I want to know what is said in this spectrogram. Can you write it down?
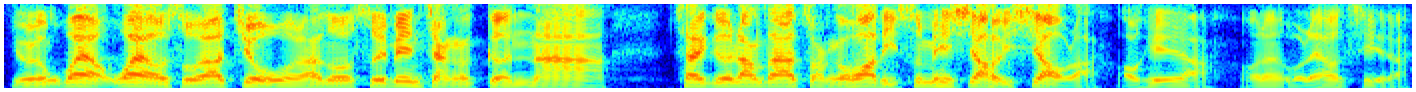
有人外外说要救我，他说随便讲个梗呐、蔡哥让大家转个话题，顺便笑一笑啦。OK 啦，我来我了解啦。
